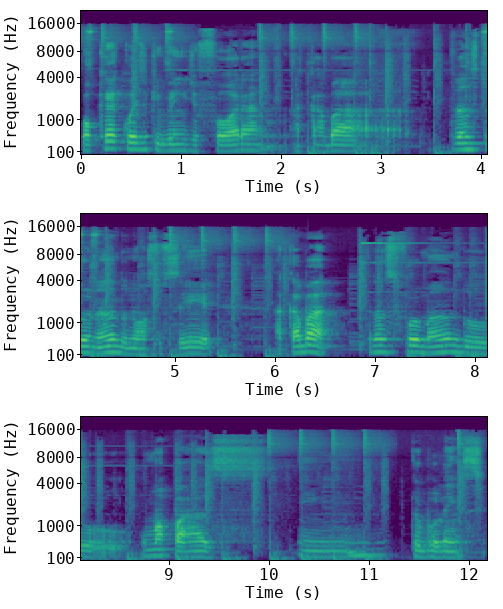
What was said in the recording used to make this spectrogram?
qualquer coisa que vem de fora acaba transtornando o nosso ser, acaba transformando uma paz em turbulência.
